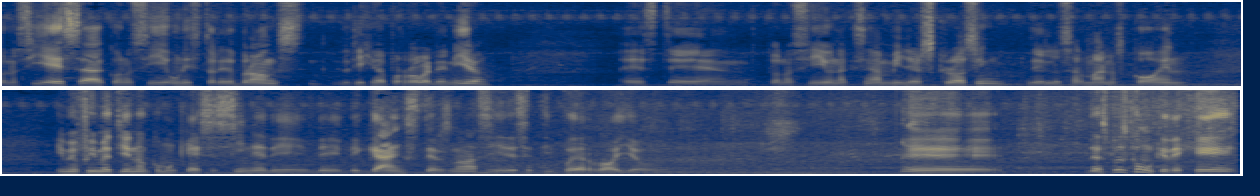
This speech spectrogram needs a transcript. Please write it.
Conocí esa, conocí una historia de Bronx dirigida por Robert De Niro. Este, conocí una que se llama Miller's Crossing de los hermanos Cohen. Y me fui metiendo como que a ese cine de, de, de gangsters, ¿no? Así, de ese tipo de rollo. Eh, después como que dejé,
